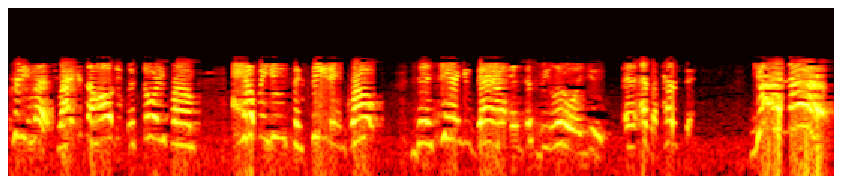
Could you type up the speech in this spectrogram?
pretty much, right? It's a whole different story from helping you succeed and grow than tearing you down and just belittling you as a person. You're enough.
